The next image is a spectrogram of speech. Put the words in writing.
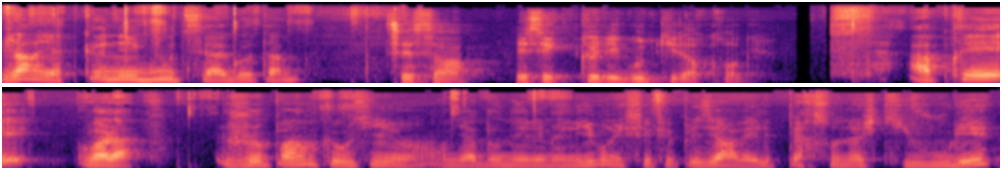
Genre, il n'y a que gouttes, c'est à Gotham. C'est ça. Et c'est que les gouttes Killer Croc. Après, voilà. Je pense que aussi, on y a donné les mains libres. Il s'est fait plaisir avec les personnages qu'il voulait.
